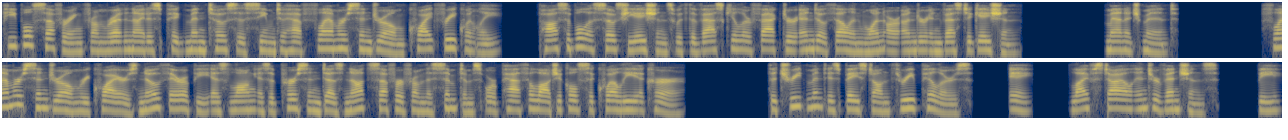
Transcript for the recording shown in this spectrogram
People suffering from retinitis pigmentosa seem to have Flammer syndrome quite frequently, possible associations with the vascular factor endothelin 1 are under investigation. Management Flammer syndrome requires no therapy as long as a person does not suffer from the symptoms or pathological sequelae occur. The treatment is based on three pillars A. Lifestyle interventions, B.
